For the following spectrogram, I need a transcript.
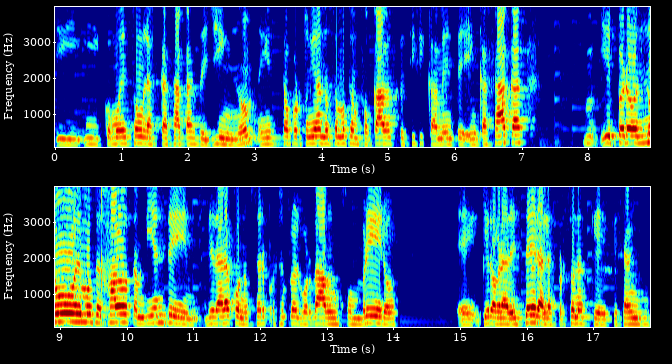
y, como son las casacas de jean, ¿no? En esta oportunidad nos hemos enfocado específicamente en casacas, mm, pero no hemos dejado también de, dar a conocer, por ejemplo, el bordado en sombreros. quiero agradecer a las personas que se han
